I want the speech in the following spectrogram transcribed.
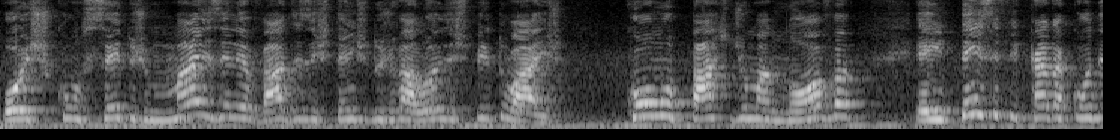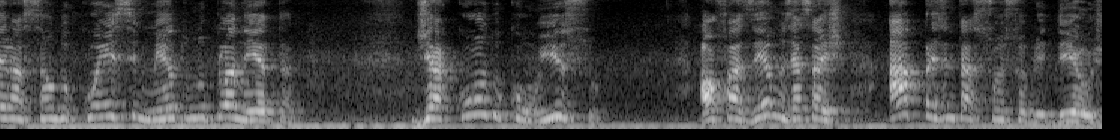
os conceitos mais elevados existentes dos valores espirituais, como parte de uma nova e intensificada coordenação do conhecimento no planeta. De acordo com isso, ao fazermos essas apresentações sobre Deus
